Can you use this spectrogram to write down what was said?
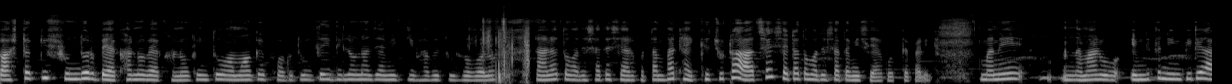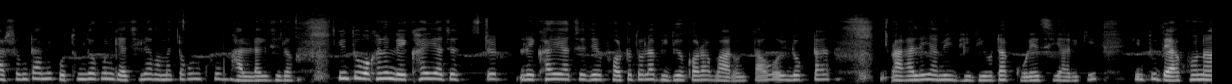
গাছটা কি সুন্দর দেখানো দেখানো। কিন্তু আমাকে ফটো তুলতেই দিল না যে আমি কীভাবে তুলবো বলো। নাহলে তোমাদের সাথে শেয়ার করতাম। বাট হ্যাঁ কিছুটা আছে, সেটা তোমাদের সাথে আমি শেয়ার করতে পারি। মানে আমার এমনিতে নিমপিটের আশ্রমটা আমি প্রথম যখন গেছিলাম, আমার তখন খুব ভালো লাগছিল। কিন্তু ওখানে লেখাই আছে স্ট্রেট লেখাই আছে যে ফটো তোলা ভিডিও করা বারণ। তাও ওই লোকটার আড়ালেই আমি ভিডিওটা করেছি আর কি। কিন্তু দেখো না,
